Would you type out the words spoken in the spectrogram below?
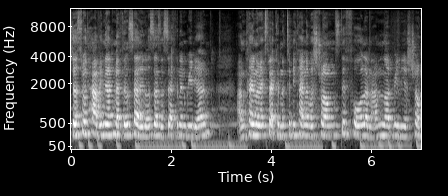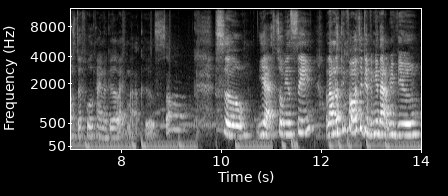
just with having that methyl cellulose as a second ingredient. I'm kind of expecting it to be kind of a strong stiff hold and I'm not really a strong stiff hold kind of girl like Marcus. So, uh, so yeah, so we'll see. Well, I'm looking forward to giving you that review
